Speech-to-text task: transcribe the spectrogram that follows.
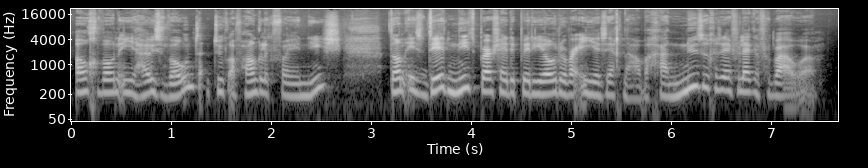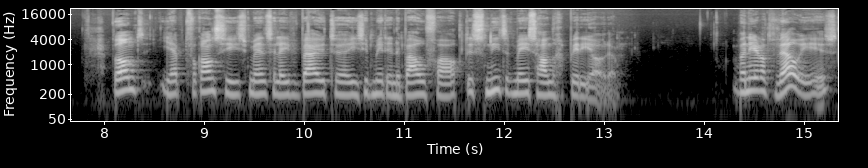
al gewoon in je huis woont, natuurlijk afhankelijk van je niche, dan is dit niet per se de periode waarin je zegt, nou, we gaan nu toch eens even lekker verbouwen. Want je hebt vakanties, mensen leven buiten, je zit midden in de bouwvak. Dus niet de meest handige periode. Wanneer dat wel is,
